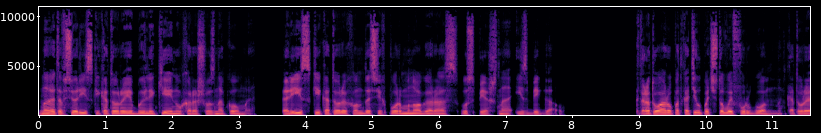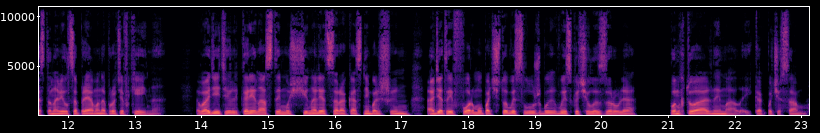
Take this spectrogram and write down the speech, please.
Но это все риски, которые были Кейну хорошо знакомы. Риски, которых он до сих пор много раз успешно избегал. К тротуару подкатил почтовый фургон, который остановился прямо напротив Кейна. Водитель, коренастый мужчина лет сорока с небольшим, одетый в форму почтовой службы, выскочил из-за руля. Пунктуальный малый, как по часам.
